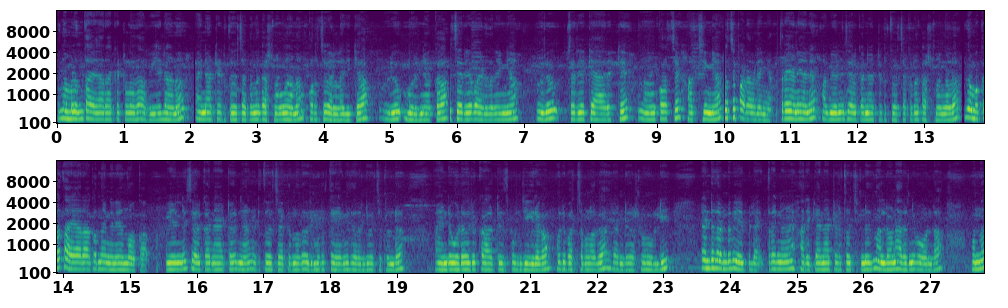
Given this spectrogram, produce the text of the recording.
നമ്മളിന്ന് തയ്യാറാക്കിയിട്ടുള്ളത് അവിയലാണ്. അതിനായിട്ട് എടുത്ത് വെച്ചേക്കുന്ന കഷ്ണങ്ങളാണ്. കുറച്ച് വെള്ളരിക്ക ഒരു മുരിങ്ങക്ക ചെറിയ വഴുതനങ്ങ ഒരു ചെറിയ ക്യാരറ്റ് കുറച്ച് അച്ചിങ്ങ കുറച്ച് പടവലങ്ങ. ഇത്രയാണ് ഞാൻ അവിയലിന് ചേർക്കാനായിട്ട് എടുത്തു വെച്ചേക്കുന്ന കഷ്ണങ്ങൾ. നമുക്ക് തയ്യാറാക്കുന്ന എങ്ങനെയാണെന്ന് നോക്കാം. അവിയലിന് ചേർക്കാനായിട്ട് ഞാൻ എടുത്തു വെച്ചേക്കുന്നത് ഒരു മുറി തേങ്ങ ചിരണ്ടി വെച്ചിട്ടുണ്ട്. അതിന്റെ കൂടെ ഒരു കാൽ ടീസ്പൂൺ ജീരകം ഒരു പച്ചമുളക് രണ്ട് കഷ്ണം ഉള്ളി രണ്ട് തണ്ട് വേപ്പില. ഇത്ര ഞാൻ അരയ്ക്കാനായിട്ട് എടുത്ത് വെച്ചിട്ടുണ്ട്. നല്ലോണം അരഞ്ഞു പോകണ്ട. ഒന്ന്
